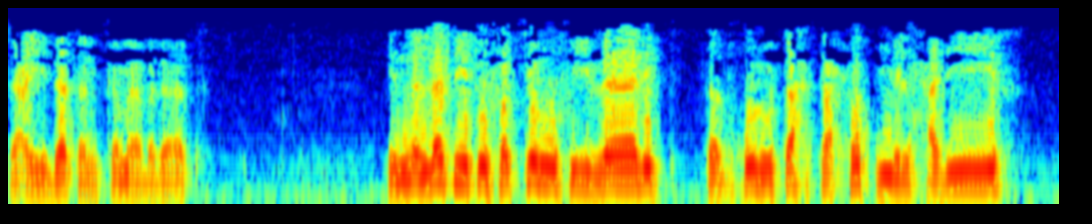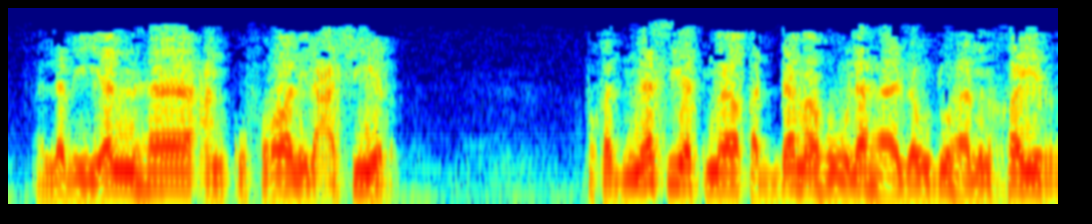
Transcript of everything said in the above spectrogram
سعيدة كما بدأت؟ إن التي تفكر في ذلك تدخل تحت حكم الحديث الذي ينهى عن كفران العشير. فقد نسيت ما قدمه لها زوجها من خير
